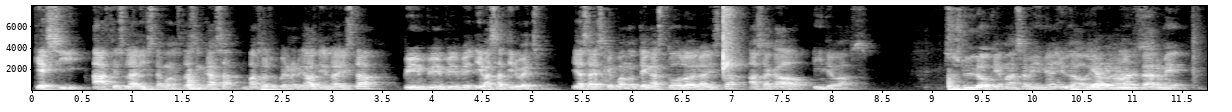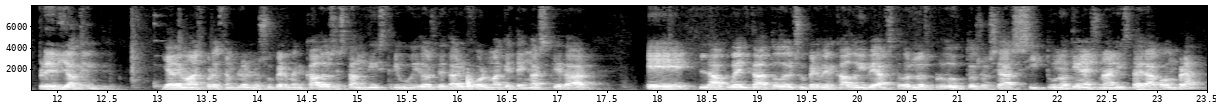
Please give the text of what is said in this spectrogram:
que si haces la lista cuando estás en casa, vas al supermercado, tienes la lista, pim, pim, pim, pim, y vas a tiro hecho. Ya sabes que cuando tengas todo lo de la lista, has acabado y te vas. Eso es lo que más a mí me ha ayudado Y además- organizarme previamente. Y además, por ejemplo, en los supermercados están distribuidos de tal forma que tengas que dar eh, la vuelta a todo el supermercado y veas todos los productos. O sea, si tú no tienes una lista de la compra,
